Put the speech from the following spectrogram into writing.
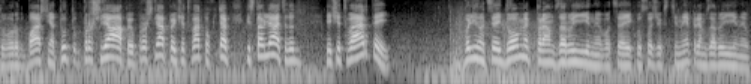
до ворот башні. А тут прошляпив, прошляпив четверту, хоча б підставляється для четвертий. Блін, оцей домик прям заруїнив, оцей кусочок стіни прям заруїнив.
